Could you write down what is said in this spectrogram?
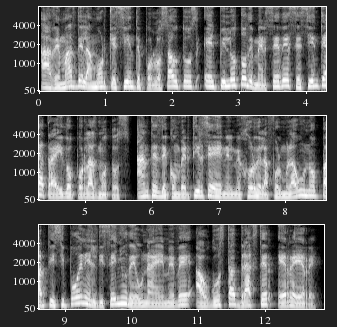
Además del amor que siente por los autos, el piloto de Mercedes se siente atraído por las motos. Antes de convertirse en el mejor de la Fórmula 1, participó en el diseño de una AMV Augusta Dragster RR.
